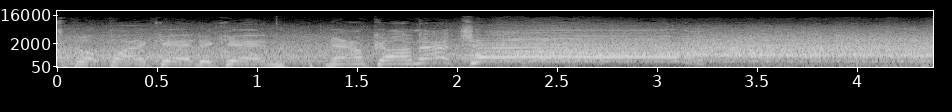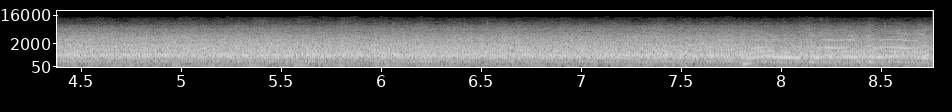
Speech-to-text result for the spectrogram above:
It's got by again again. Now Garnacho! How about that?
